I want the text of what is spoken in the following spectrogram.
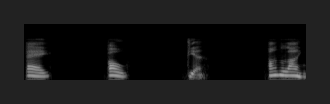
a o 点 online。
